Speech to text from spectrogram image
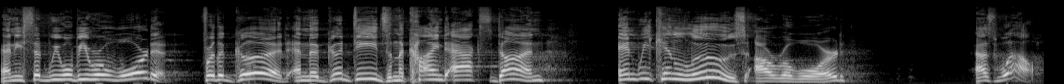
And he said, We will be rewarded for the good and the good deeds and the kind acts done, and we can lose our reward as well.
